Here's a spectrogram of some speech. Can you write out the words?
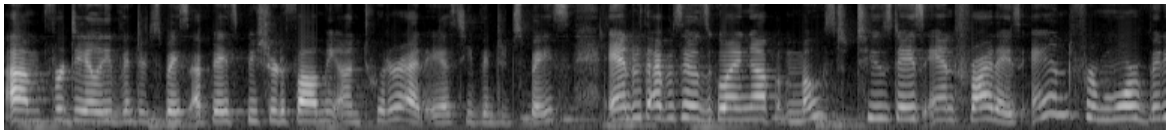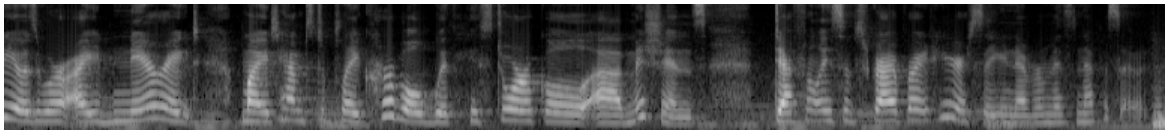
Um, for daily Vintage Space updates, be sure to follow me on Twitter at AST Vintage Space, and with episodes going up most Tuesdays and Fridays, and for more videos where I narrate my attempts to play Kerbal with historical uh, missions, definitely subscribe right here so you never miss an episode.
